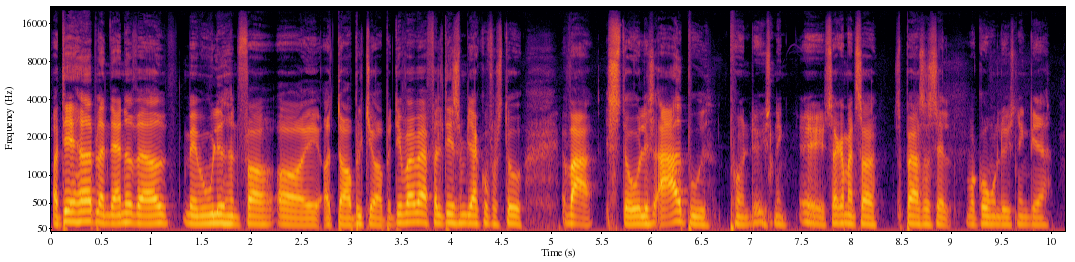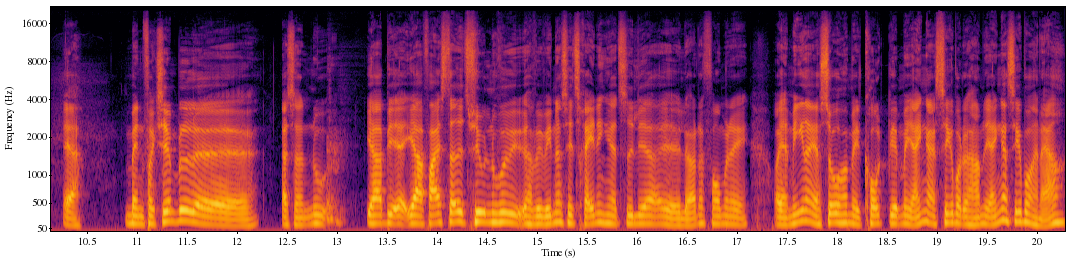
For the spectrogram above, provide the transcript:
Og det havde blandt andet været med muligheden for at, øh, at dobbeltjobbe. Det var i hvert fald det, som jeg kunne forstå, var Ståles eget bud på en løsning. Øh, så kan man så spørge sig selv, hvor god en løsning det er. Men for eksempel, øh, altså nu, jeg, jeg er faktisk stadig i tvivl. Nu har vi, har vi vinder til træning her tidligere øh, lørdag formiddag, og jeg mener, jeg så ham med et kort glimt, men jeg er ikke engang sikker på, at det var ham. Jeg er ikke engang sikker på, at han er.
